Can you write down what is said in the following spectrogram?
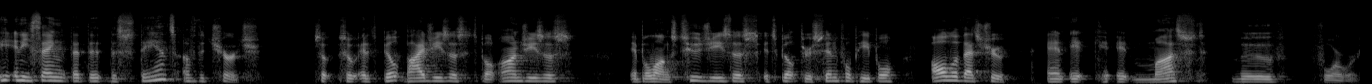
and he's saying that the, the stance of the church, so, so it's built by Jesus, it's built on Jesus, it belongs to Jesus, it's built through sinful people. All of that's true. And it, it must move forward.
